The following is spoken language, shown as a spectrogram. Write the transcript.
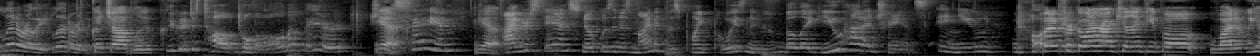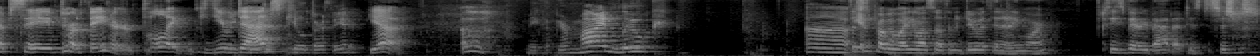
literally, literally. Good job, Luke. You could have just told, told them all about Vader. Just Yeah. saying. Yeah. I understand Snoke was in his mind at this point, poisoning him, but like you had a chance and you. But if we're going around killing people, why did we have to save Darth Vader? Like your you dad. just killed Darth Vader. Yeah. Oh, make up your mind, Luke. Uh, This yeah. is probably why he wants nothing to do with it anymore. Because he's very bad at his decisions.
